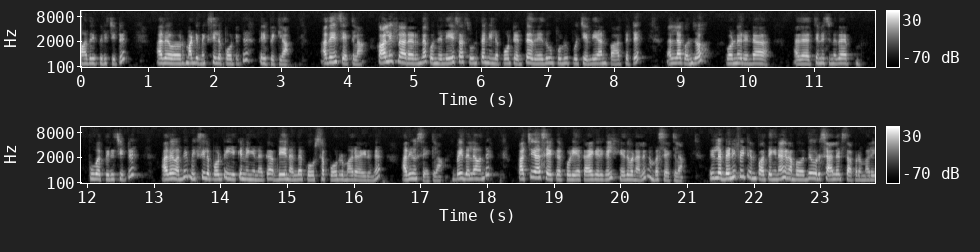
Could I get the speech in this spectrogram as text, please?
மாதிரி பிரிச்சுட்டு அதை ஒரு மாட்டி மிக்சியில் போட்டுட்டு திருப்பிக்கலாம். அதையும் சேர்க்கலாம். காலிஃப்ளவர் இருந்தால் கொஞ்சம் லேசாக சுடு தண்ணியில் போட்டு எடுத்து அதில் எதுவும் புழு பூச்சி இல்லையான்னு பார்த்துட்டு நல்லா கொஞ்சம் ஒன்று ரெண்டாக அதை சின்ன சின்னதாக பூவை பிரிச்சுட்டு அதை வந்து மிக்சியில் போட்டு இயக்கினீங்கனாக்கா அப்படியே நல்லா கோர்ஸாக போடுற மாதிரி ஆயிடுங்க. அதையும் சேர்க்கலாம். இப்போ இதெல்லாம் வந்து பச்சையாக சேர்க்கக்கூடிய காய்கறிகள் எது வேணாலும் நம்ம சேர்க்கலாம். இதில் பெனிஃபிட்னு பார்த்தீங்கன்னா நம்ம வந்து ஒரு சாலட் சாப்பிட்ற மாதிரி.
